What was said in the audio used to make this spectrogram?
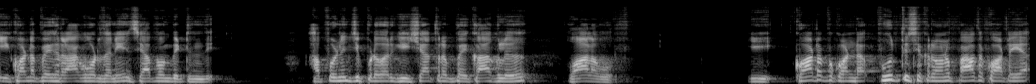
ఈ కొండపైకి రాకూడదని శాపం పెట్టింది. అప్పటి నుంచి ఇప్పటి వరకు ఈ క్షేత్రంపై కాకులు వాలవు. ఈ కోటపు కొండ పూర్తి శిఖరమును పాత కోటయ్య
